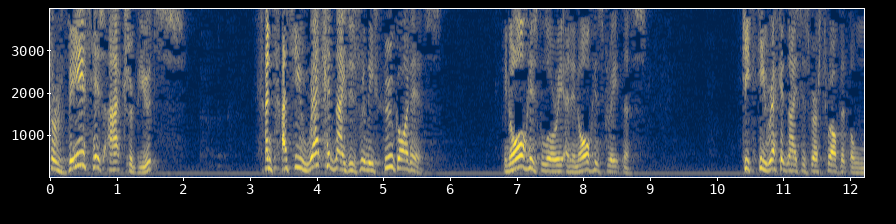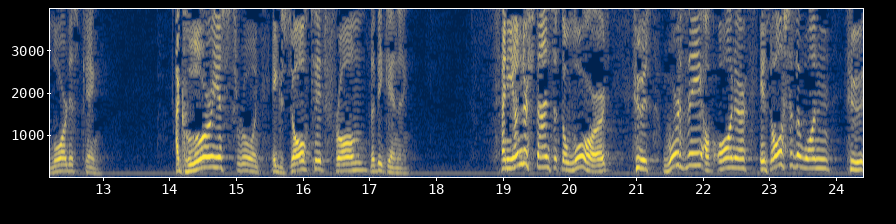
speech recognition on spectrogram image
surveys his attributes, and as he recognizes really who God is in all his glory and in all his greatness, he, he recognizes, verse 12, that the Lord is king. A glorious throne, exalted from the beginning. And he understands that the Lord, who is worthy of honor, is also the one who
